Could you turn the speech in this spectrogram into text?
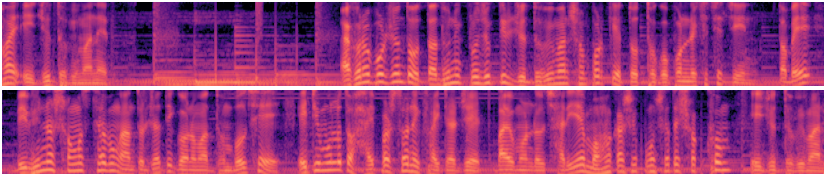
হয় এই যুদ্ধ বিমানের। এখনও পর্যন্ত অত্যাধুনিক প্রযুক্তির যুদ্ধবিমান সম্পর্কে তথ্য গোপন রেখেছে চীন। তবে বিভিন্ন সংস্থা এবং আন্তর্জাতিক গণমাধ্যম বলছে, এটি মূলত হাইপারসনিক ফাইটার জেট বায়ুমণ্ডল ছাড়িয়ে মহাকাশে পৌঁছাতে সক্ষম এই যুদ্ধবিমান।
